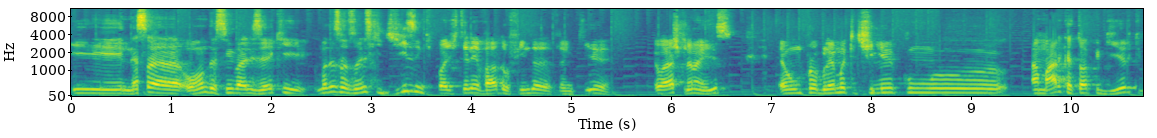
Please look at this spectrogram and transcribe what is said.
E nessa onda, assim, vale dizer que uma das razões que dizem que pode ter levado ao fim da franquia, eu acho que não é isso, é um problema que tinha com o- a marca Top Gear, que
